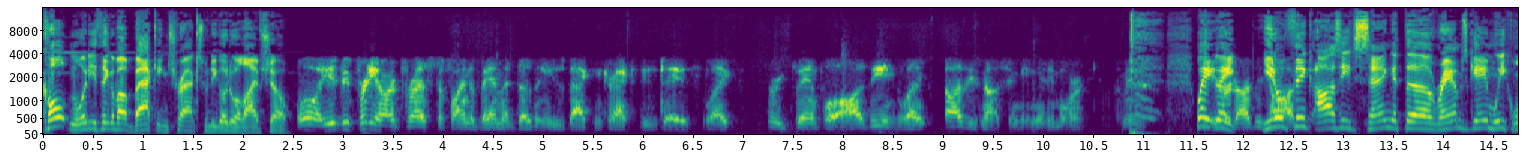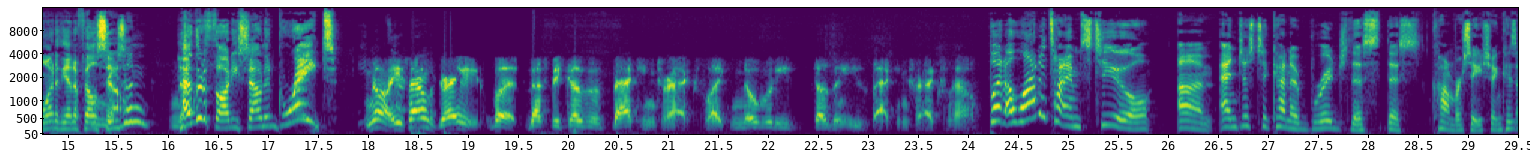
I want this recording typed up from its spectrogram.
Colton, what do you think about backing tracks when you go to a live show? Well, you'd be pretty hard pressed to find a band that doesn't use backing tracks these days. Like, for example, Ozzy. Like, Ozzy's not singing anymore. I mean, Wait, wait. heard Ozzy You don't talk? think Ozzy sang at the Rams game week one of the NFL season? Heather thought he sounded great. No, he sounds great, but that's because of backing tracks. Like, nobody doesn't use backing tracks now. But a lot of times too, um, and just to kind of bridge this this conversation, because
